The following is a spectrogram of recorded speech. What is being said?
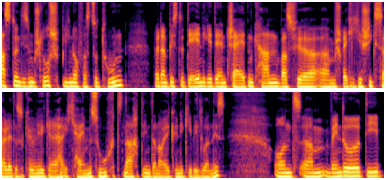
hast du in diesem Schlussspiel noch was zu tun, weil dann bist du derjenige, der entscheiden kann, was für ähm, schreckliche Schicksale das Königreich heimsucht, nachdem der neue König gewählt worden ist. Und ähm, wenn du die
